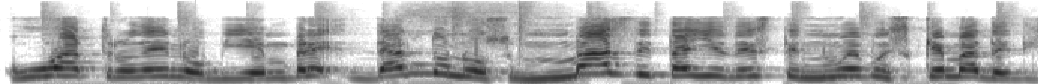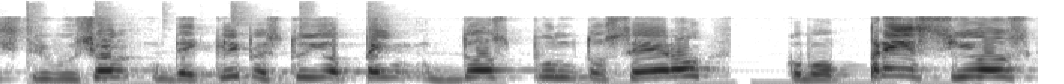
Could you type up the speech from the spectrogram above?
4 de noviembre dándonos más detalle de este nuevo esquema de distribución de Clip Studio Paint 2.0 como precios,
